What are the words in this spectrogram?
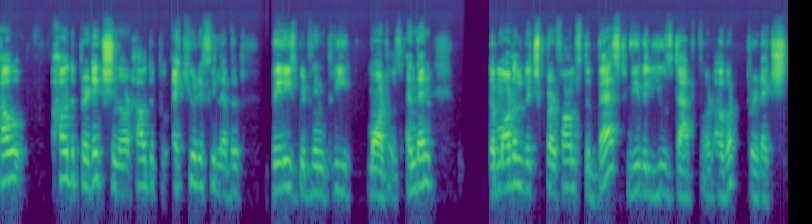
how how the prediction or how the accuracy level varies between three models. And then the model which performs the best, we will use that for our prediction.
